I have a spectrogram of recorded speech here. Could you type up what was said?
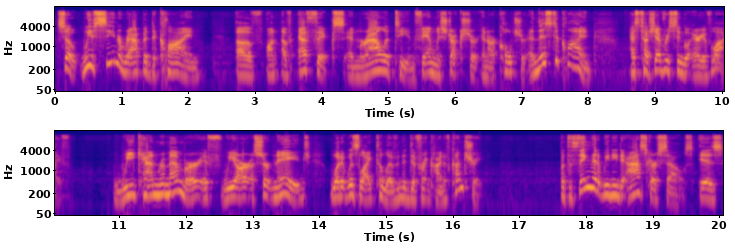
So we've seen a rapid decline of on of ethics and morality and family structure in our culture, and this decline has touched every single area of life. We can remember, if we are a certain age, what it was like to live in a different kind of country. But the thing that we need to ask ourselves is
